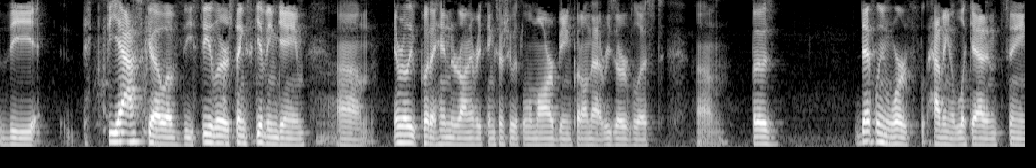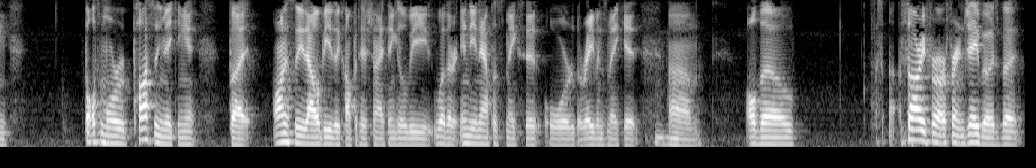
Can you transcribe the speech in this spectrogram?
the fiasco of the Steelers Thanksgiving game, um, it really put a hinder on everything, especially with Lamar being put on that reserve list. Um, but it was definitely worth having a look at and seeing Baltimore possibly making it. But honestly, that will be the competition. I think it'll be whether Indianapolis makes it or the Ravens make it. Mm-hmm. Um, although, sorry for our friend J Bodes, but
